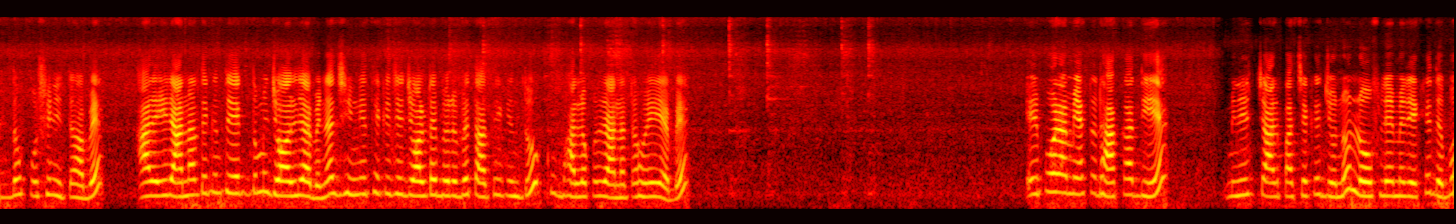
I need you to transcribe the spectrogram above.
একদম কষিয়ে নিতে হবে। আর এই রান্নাতে কিন্তু একদমই জল যাবে না। ঝিঙে থেকে যে জলটা বেরোবে তাতে কিন্তু খুব ভালো করে রান্নাটা হয়ে যাবে। এরপর আমি একটা ঢাকা দিয়ে মিনিট চার পাঁচেকের জন্য লো ফ্লেমে রেখে দেবো।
